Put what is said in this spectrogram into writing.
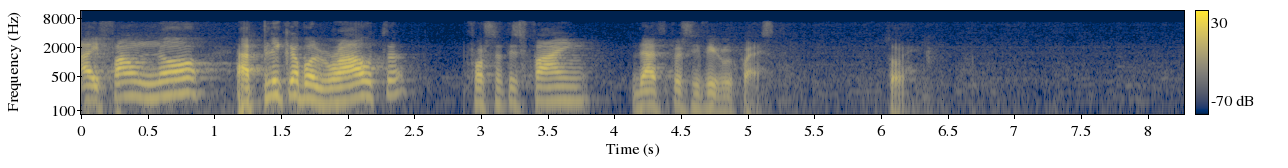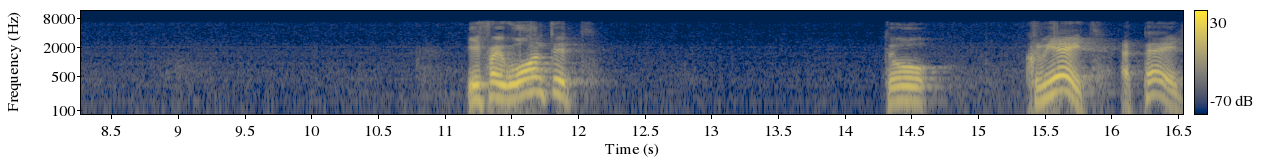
I found no applicable route for satisfying that specific request. Sorry. If I wanted to create a page,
